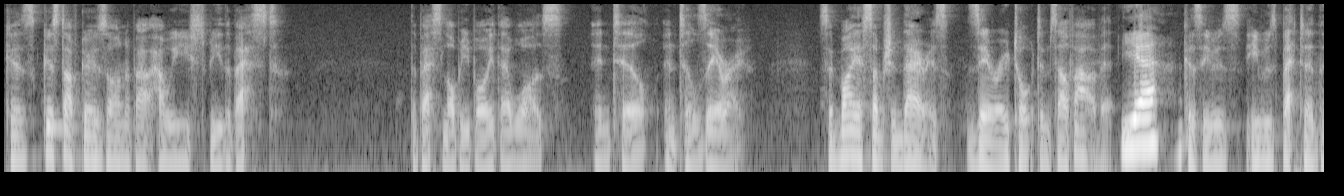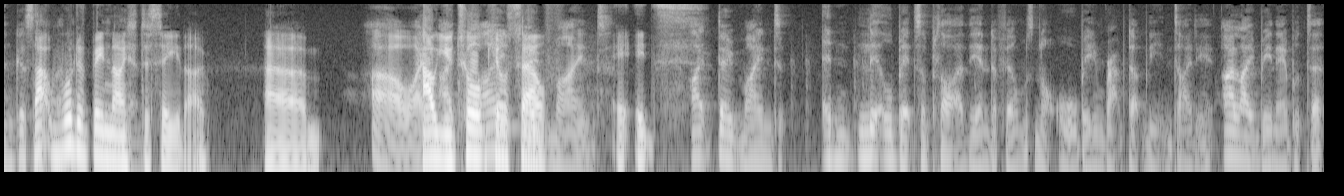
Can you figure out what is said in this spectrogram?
because Gustave goes on about how he used to be the best, the best lobby boy there was until until Zero. So my assumption there is Zero talked himself out of it Yeah, because he was he was better than Gustave. that would have been in the nice end. to see, though. Um, Oh, I, how you I- talk I yourself. Don't mind. it, it's I don't mind in little bits of plot at the end of films not all being wrapped up neat and tidy. I like being able to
